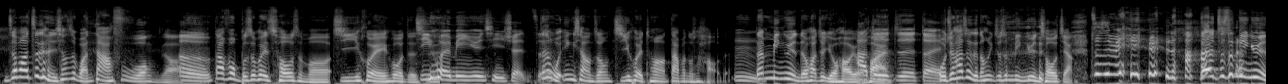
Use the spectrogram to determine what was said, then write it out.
你知道吗？这个很像是玩大富翁，你知道吗？嗯，大富翁不是会抽什么机会或者机会、命运，请选择。但是我印象中，机会通常大部分都是好的，嗯，但命运的话就有好有坏。对对对对，我觉得他这个东西就是命运抽奖，这是命运啊，对，这是命运，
